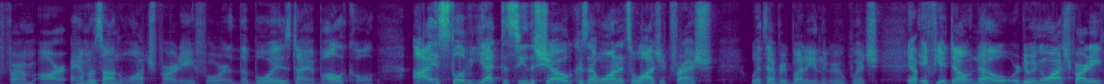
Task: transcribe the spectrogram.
from our Amazon watch party for The Boys Diabolical. I still have yet to see the show because I wanted to watch it fresh with everybody in the group, which, Yep. if you don't know, we're doing a watch party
